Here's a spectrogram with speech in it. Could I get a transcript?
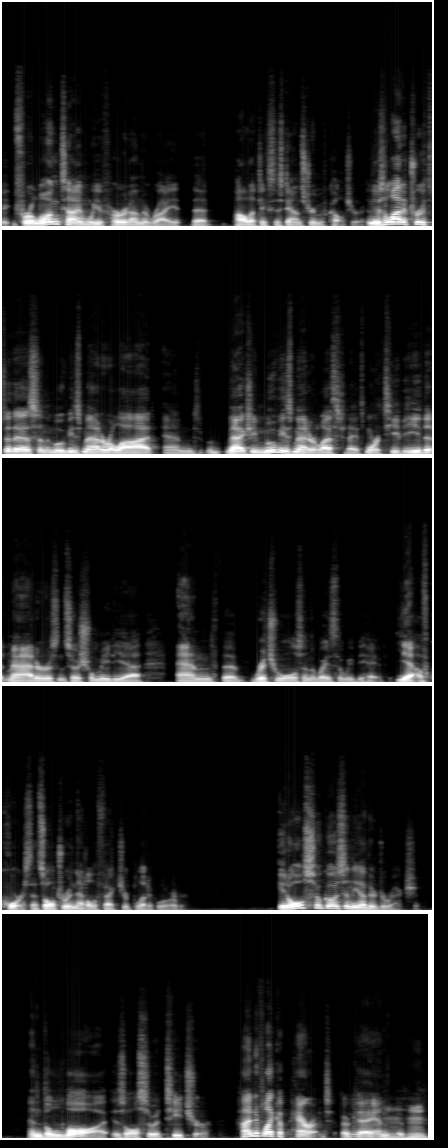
it. For a long time, we've heard on the right that politics is downstream of culture. And there's a lot of truth to this, and the movies matter a lot. And actually, movies matter less today. It's more TV that matters, and social media, and the rituals and the ways that we behave. Yeah, of course, that's all true, and that'll affect your political order. It also goes in the other direction. And the law is also a teacher, kind of like a parent, okay? Mm-hmm. And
